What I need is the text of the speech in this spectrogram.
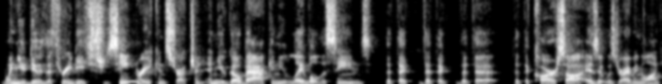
when you do the 3D scene reconstruction and you go back and you label the scenes that the that the that the that the car saw as it was driving along,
